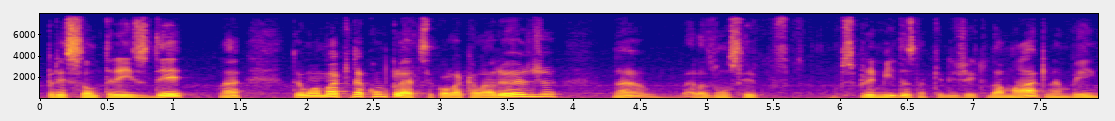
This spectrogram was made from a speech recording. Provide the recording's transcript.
Impressão 3D. Né? Então é uma máquina completa. Você coloca a laranja, né? elas vão ser espremidas daquele jeito da máquina, bem,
